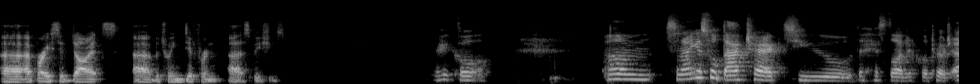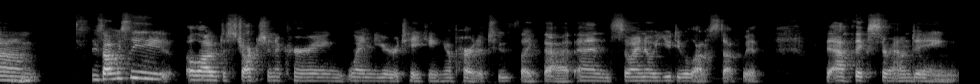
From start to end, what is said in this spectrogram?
uh, abrasive diets uh, between different uh, species. Very cool. Um, so now I guess we'll backtrack to the histological approach. Um, mm-hmm. There's obviously a lot of destruction occurring when you're taking apart a tooth like that. And so I know you do a lot of stuff with the ethics surrounding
